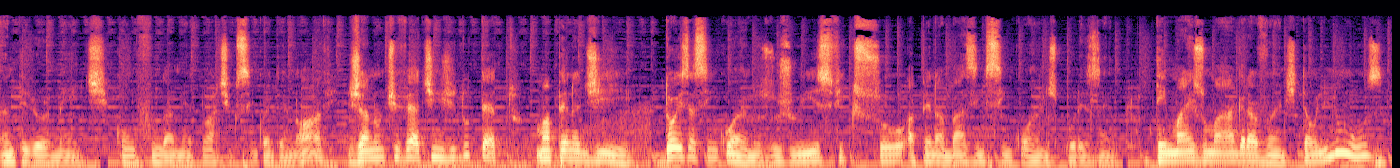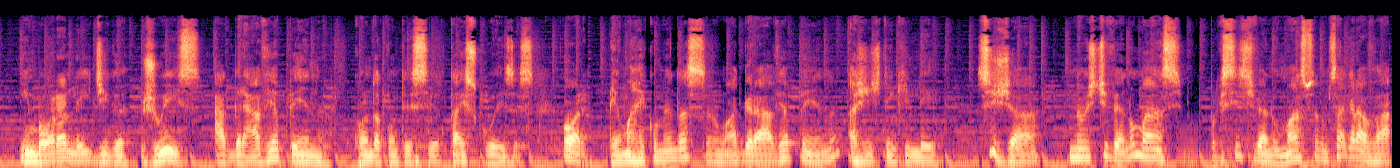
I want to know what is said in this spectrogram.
anteriormente com fundamento no artigo 59 já não tiver atingido o teto. Uma pena de 2 a 5 anos, o juiz fixou a pena base em 5 anos, por exemplo. Tem mais uma agravante, então ele não usa. Embora a lei diga, juiz, agrave a pena quando acontecer tais coisas. Ora, é uma recomendação, agrave a pena, a gente tem que ler se já não estiver no máximo. Porque se estiver no máximo, você não precisa gravar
